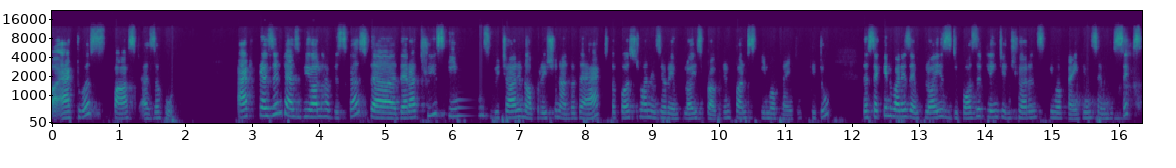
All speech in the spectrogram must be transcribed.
uh, act was passed as a whole. At present, as we all have discussed, uh, there are three schemes which are in operation under the Act. The first one is your Employees Provident Fund Scheme of 1952. The second one is Employees Deposit Linked Insurance Scheme of 1976.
